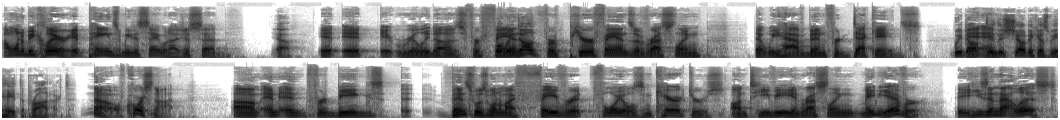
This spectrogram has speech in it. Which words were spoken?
I want to be clear. It pains me to say what I just said. Yeah, it it it really does for fans well, for pure fans of wrestling that we have been for decades. We don't and, do the show because we hate the product. No, of course not. Um, and and for being Vince was one of my favorite foils and characters on TV and wrestling, maybe ever. He's in that list.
